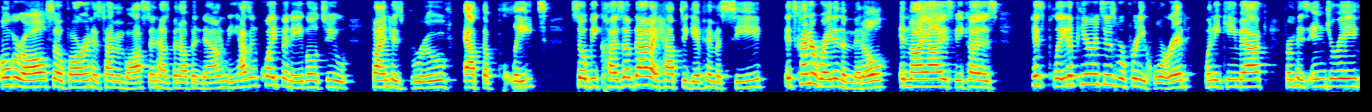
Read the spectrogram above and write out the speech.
overall so far in his time in Boston has been up and down, and he hasn't quite been able to find his groove at the plate. So, because of that, I have to give him a C. It's kind of right in the middle in my eyes because his plate appearances were pretty horrid when he came back from his injury.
